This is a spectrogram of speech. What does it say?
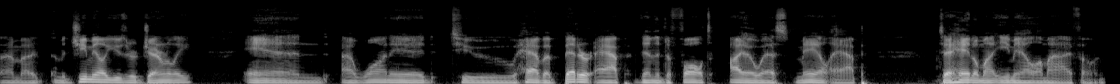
I'm a I'm a Gmail user generally, and I wanted to have a better app than the default iOS mail app to handle my email on my iPhone.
